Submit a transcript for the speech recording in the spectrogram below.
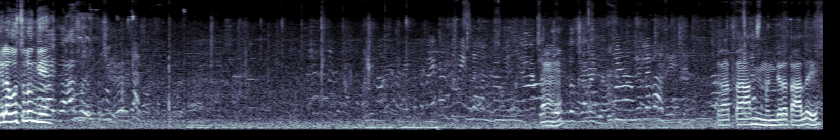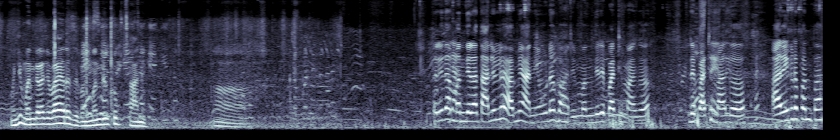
तिला उचलून घे हा, हा. तर आता आम्ही मंदिरात आलोय. म्हणजे मंदिराच्या बाहेरच आहे पण मंदिर खूप छान आहे. हा. तरी त्या मंदिरात आलेलो आहे आम्ही आणि एवढं भारी मंदिर आहे पाठीमाग. रे पाठीमाग. आणि इकडे पण पा.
